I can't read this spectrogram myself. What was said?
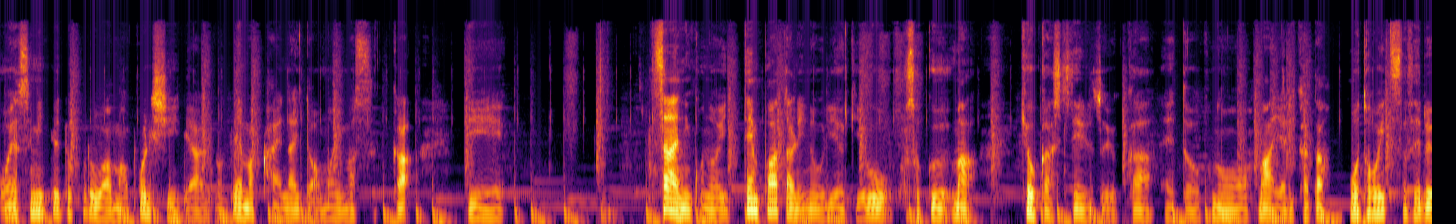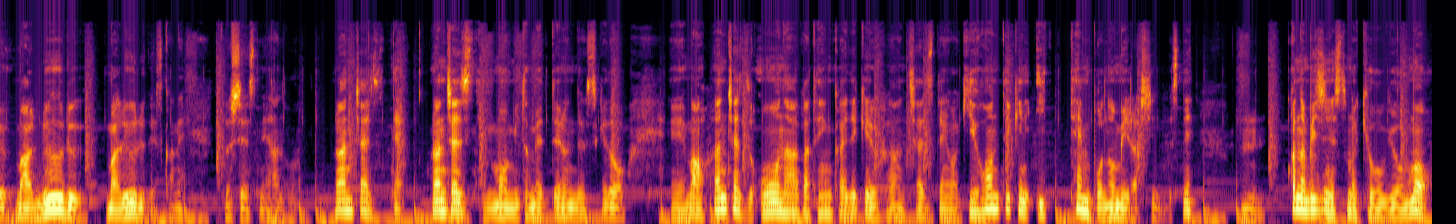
お休みというところは、まあ、ポリシーであるので、まあ、変えないとは思いますが、えー、さらにこの1店舗あたりの売り上げを補足、まあ、強化しているというか、えっ、ー、と、この、まあ、やり方を統一させる、まあ、ルール、まあ、ルールですかね。そしてですね、あの、フランチャイズ店、フランチャイズ店も認めてるんですけど、えー、まあ、フランチャイズオーナーが展開できるフランチャイズ店は基本的に1店舗のみらしいんですね。うん。他のビジネスとの協業も、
